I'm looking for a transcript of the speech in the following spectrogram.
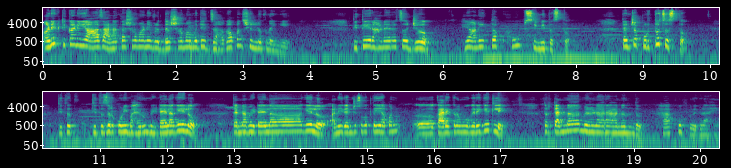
अनेक ठिकाणी आज अनाथाश्रम आणि वृद्धाश्रमामध्ये जागा पण शिल्लक नाही आहे तिथे राहणाऱ्याचं जग हे अनेकदा खूप सीमित असतं. त्यांच्या पुरतंच असतं. तिथं तिथं जर कोणी बाहेरून भेटायला गेलं त्यांना भेटायला गेलं आणि त्यांच्यासोबत काही आपण कार्यक्रम वगैरे घेतले तर त्यांना मिळणारा आनंद हा खूप वेगळा आहे.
